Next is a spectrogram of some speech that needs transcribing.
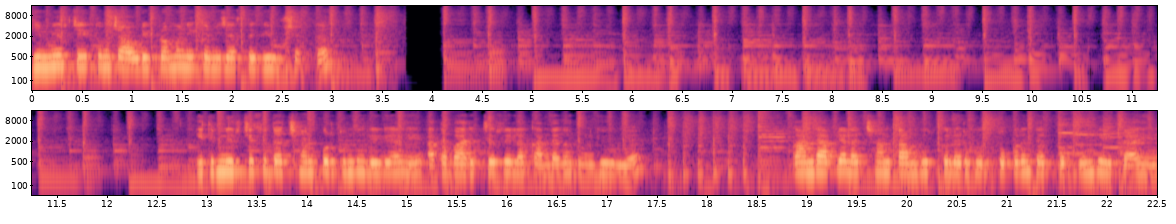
ही मिरची तुमच्या आवडीप्रमाणे कमी जास्त घेऊ शकता. इथे मिरची सुद्धा छान परतून झालेली आहे. आता बारीक चिरलेला कांदा घालून घेऊया. कांदा आपल्याला छान तांबूस कलर होत तोपर्यंत परतून घ्यायचा आहे.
